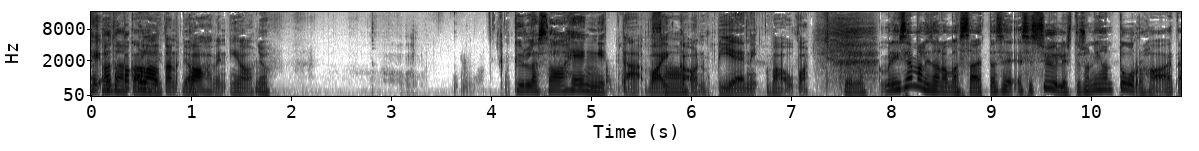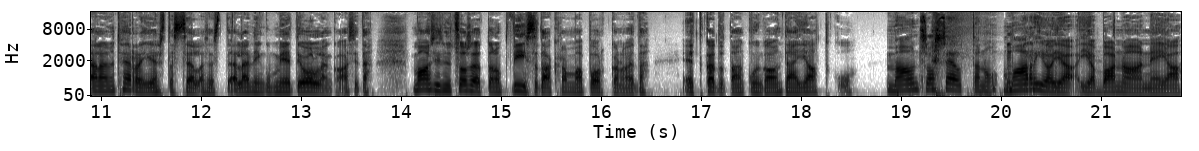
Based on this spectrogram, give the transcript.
hei, otapa kahvit, kulautan joo. kahvin. Joo. Joo. Kyllä saa hengittää, vaikka Saa. on pieni vauva. Kyllä. Niin sen mä olin sanomassa, että se, se syyllistys on ihan turhaa. Että älä nyt herran jestä sellaisesta, älä niin kuin mieti ollenkaan sitä. Mä oon siis nyt soseuttanut 500 grammaa porkkanoita, että katsotaan kuinka on tämä jatkuu. Mä oon soseuttanut marjoja ja banaaneja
